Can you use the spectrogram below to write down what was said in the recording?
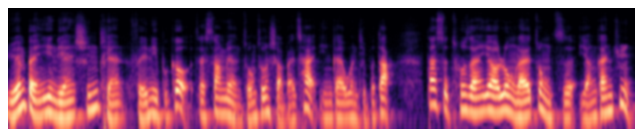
原本一年新田肥力不够，在上面种种小白菜应该问题不大，但是突然要弄来种植洋甘菌，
